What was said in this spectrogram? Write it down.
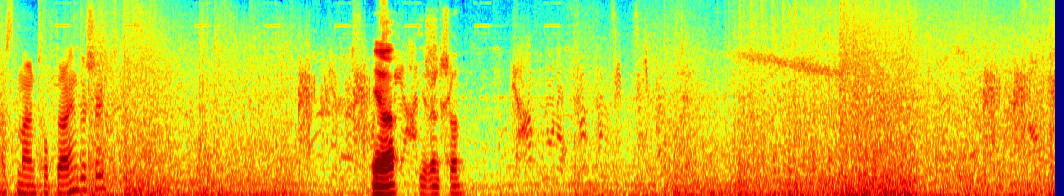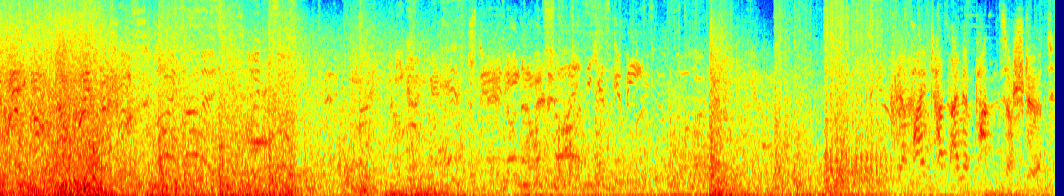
Hast du mal einen Trupp dahin geschickt? Ja, die rennt schon. Der Feind hat eine Pack zerstört.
